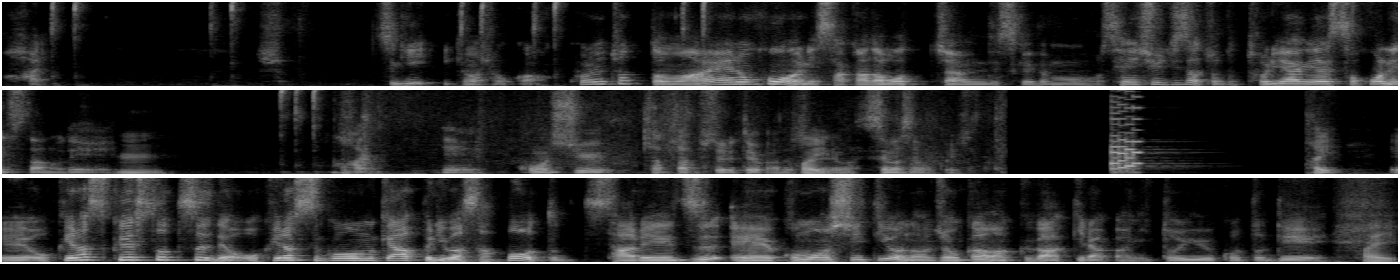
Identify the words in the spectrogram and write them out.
はい、はい次行きましょうか。これちょっと前の方に遡っちゃうんですけども、先週実はちょっと取り上げ損ねてたので、うん、はい、えー、今週キャッチアップするという形で、はい、すみません、遅れちゃって。はい。えー、オキュラスクエスト2ではオキュラス GO 向けアプリはサポートされず、えー、コモン CTO の上下枠が明らかにということで、はい。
